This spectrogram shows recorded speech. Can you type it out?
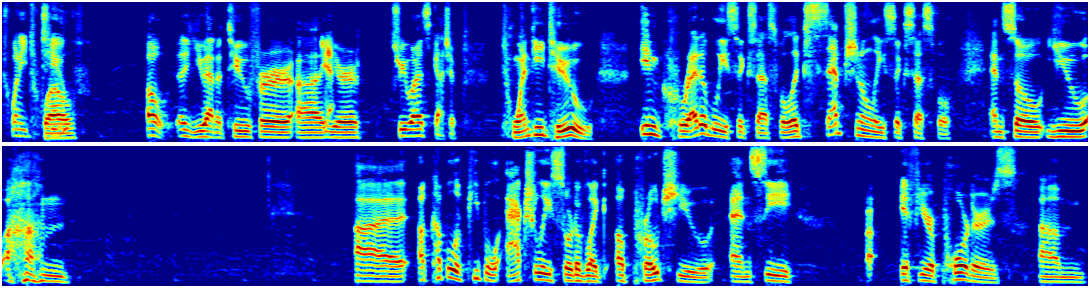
22. 12. Oh, uh, you had a two for uh, Yeah. your streetwise? Gotcha. 22. Incredibly successful, exceptionally successful. And so you, um, uh, a couple of people actually sort of like approach you and see uh, if you're porters. Um,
